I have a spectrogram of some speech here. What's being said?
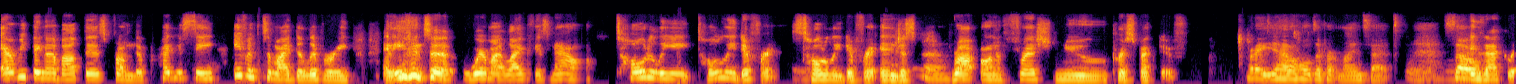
everything about this, from the pregnancy, even to my delivery, and even to where my life is now, totally, totally different. It's totally different, and just Yeah. brought on a fresh, new perspective. right you had a whole different mindset so Exactly.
